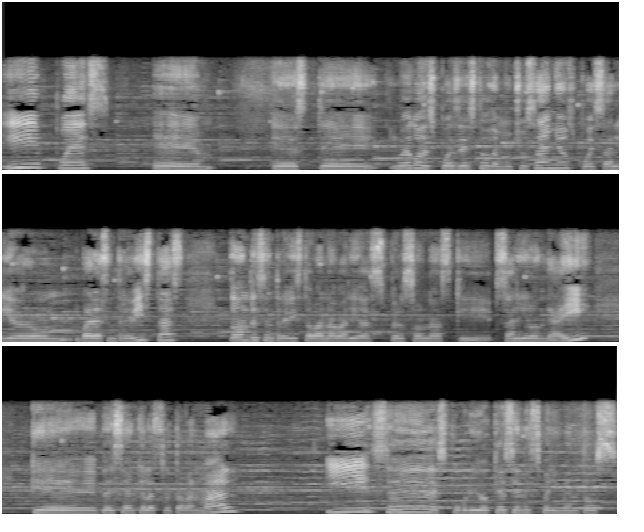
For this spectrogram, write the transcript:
y pues em, este luego después de esto de muchos años pues salieron varias entrevistas donde se entrevistaban a varias personas que salieron de ahí, que decían que las trataban mal y se descubrió que hacían experimentos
